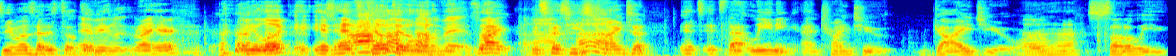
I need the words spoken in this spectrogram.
Zemo's head is tilted. If you look right here, if you look, his head's tilted a little bit. It's right. like, it's because he's uh-huh. trying to. It's it's that leaning and trying to guide you or Uh-huh. subtly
